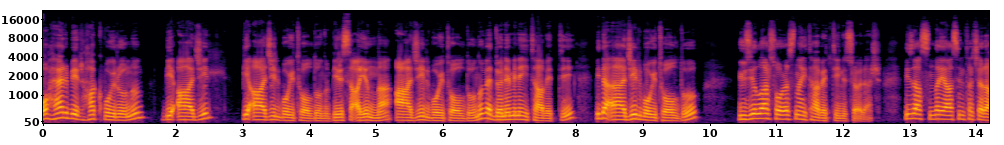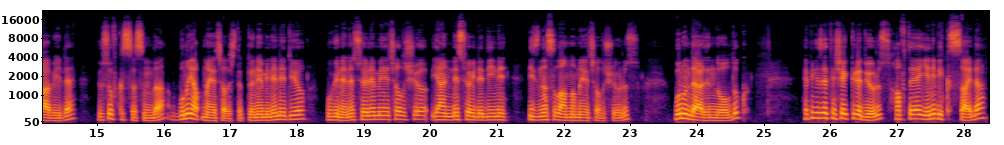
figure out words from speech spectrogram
O her bir hak buyruğunun bir acil bir acil boyutu olduğunu, birisi ayınla acil boyutu olduğunu ve dönemine hitap ettiği, bir de acil boyutu olduğu, yüzyıllar sonrasına hitap ettiğini söyler. Biz aslında Yasin Taçar abiyle Yusuf kıssasında bunu yapmaya çalıştık. Dönemine ne diyor, bugüne ne söylemeye çalışıyor, yani ne söylediğini biz nasıl anlamaya çalışıyoruz. Bunun derdinde olduk. Hepinize teşekkür ediyoruz. Haftaya yeni bir kıssayla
